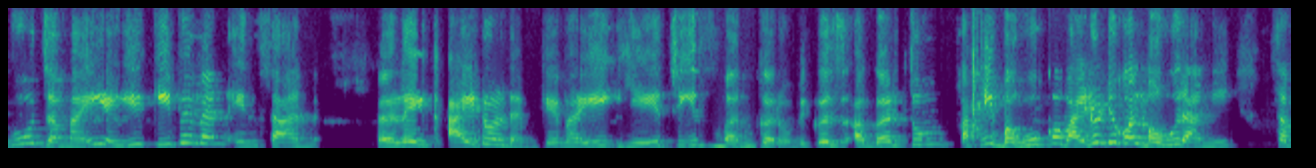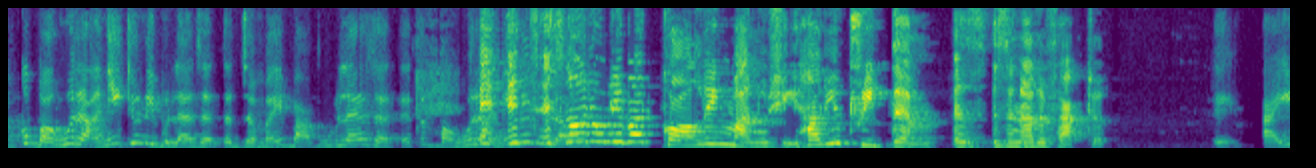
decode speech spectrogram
वो जमाई यही keep him an insaan like I told them के भाई ये चीज़ बंद करो बिकॉज़ अगर तुम अपनी बहू को व्हाई डोंट यू कॉल बहू रानी? सबको बहू रानी क्यों नहीं बुलाया जाता? जमाई बाबू बुलाया जाता है तो बहू रानी it's it's not only about calling Manushi how do you treat them is is another factor I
